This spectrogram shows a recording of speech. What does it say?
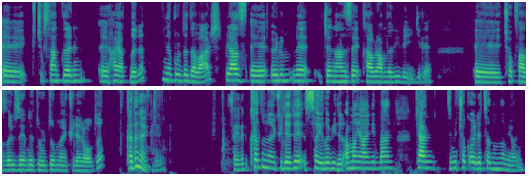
e, küçük semtlerin e, hayatları yine burada da var. Biraz e, ölüm ve cenaze kavramları ile ilgili e, çok fazla üzerinde durduğum öyküler oldu. Kadın öyküleri sayılabilir. Kadın öyküleri sayılabilir ama yani ben kendimi çok öyle tanımlamıyorum.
